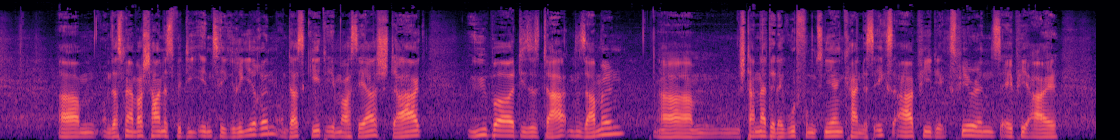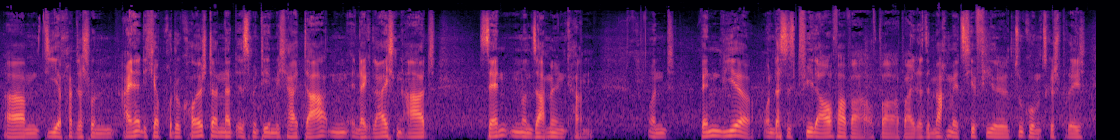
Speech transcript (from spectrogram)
Ähm, und dass wir einfach schauen, dass wir die integrieren. Und das geht eben auch sehr stark über dieses Datensammeln. Ähm, Standard, der gut funktionieren kann, ist XAPI, die Experience API, ähm, die ja praktisch schon ein einheitlicher Protokollstandard ist, mit dem ich halt Daten in der gleichen Art senden und sammeln kann. Und wenn wir, und das ist viel Aufbauarbeit, also machen wir jetzt hier viel Zukunftsgespräch,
